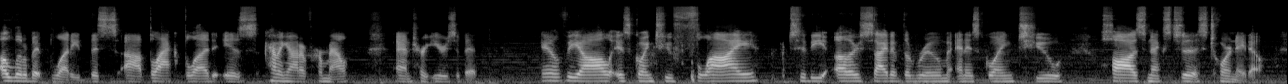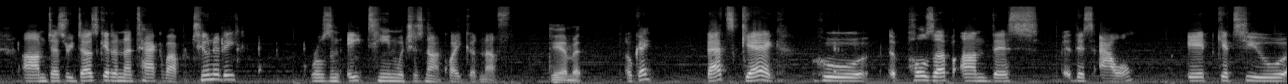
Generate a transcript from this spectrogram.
a little bit bloodied. This uh, black blood is coming out of her mouth and her ears a bit. Elvial is going to fly to the other side of the room and is going to pause next to this tornado. Um, Desri does get an attack of opportunity, rolls an 18, which is not quite good enough. Damn it. Okay, that's Geg who pulls up on this this owl. It gets you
